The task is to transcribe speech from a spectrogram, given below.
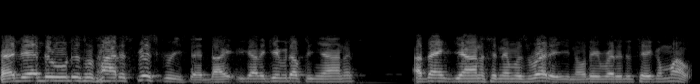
that damn dude, this was hot as fish grease that night. You got to give it up to Giannis. I think Giannis and them was ready. You know, they ready to take him out.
